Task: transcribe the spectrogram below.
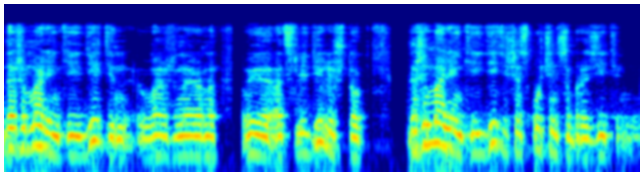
даже маленькие дети, же, наверное, вы отследили, что даже маленькие дети сейчас очень сообразительны.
